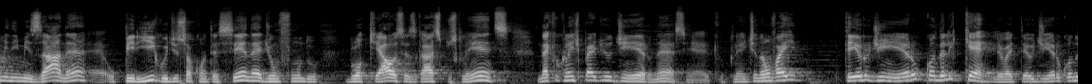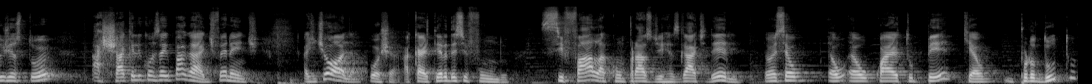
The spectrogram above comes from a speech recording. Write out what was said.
minimizar né, é, o perigo disso acontecer, né, de um fundo bloquear os resgates para os clientes. Não é que o cliente perde o dinheiro, né? Assim, é que o cliente não vai ter o dinheiro quando ele quer. Ele vai ter o dinheiro quando o gestor achar que ele consegue pagar. É diferente. A gente olha, poxa, a carteira desse fundo se fala com o prazo de resgate dele. Então esse é o, é o, é o quarto P, que é o produto.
